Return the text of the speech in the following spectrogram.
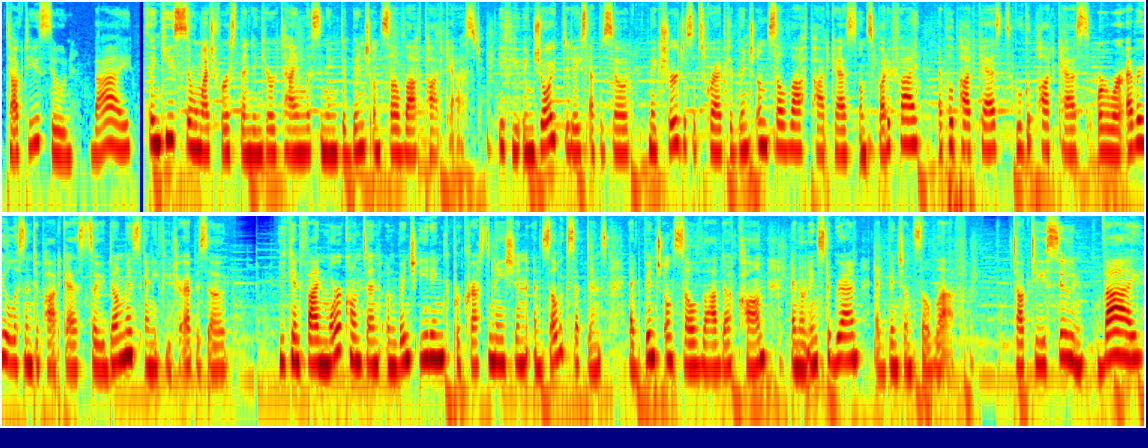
Talk to you soon. Bye. Thank you so much for spending your time listening to Binge on Self-Love Podcast. If you enjoyed today's episode, make sure to subscribe to Binge on Self-Love Podcast on Spotify, Apple Podcasts, Google Podcasts, or wherever you listen to podcasts so you don't miss any future episode. You can find more content on binge eating, procrastination, and self acceptance at bingeonselflove.com and on Instagram at bingeonselflove. Talk to you soon. Bye!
